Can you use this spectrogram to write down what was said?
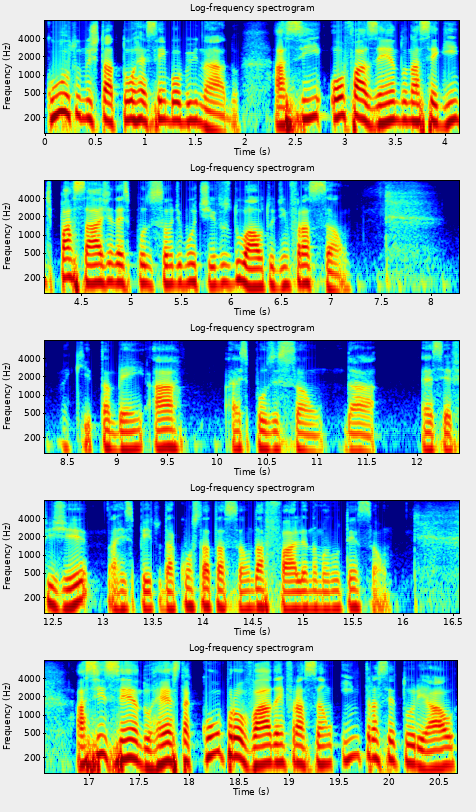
curto no estator recém-bobinado, assim o fazendo na seguinte passagem da exposição de motivos do auto de infração. Aqui também há a exposição da SFG a respeito da constatação da falha na manutenção. Assim sendo, resta comprovada a infração intrasetorial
